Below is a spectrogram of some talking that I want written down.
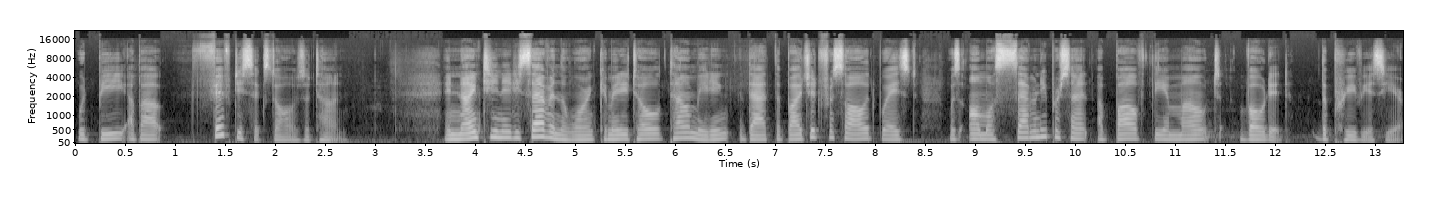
would be about $56 a ton. In 1987, the Warrant Committee told town meeting that the budget for solid waste was almost 70% above the amount voted the previous year.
